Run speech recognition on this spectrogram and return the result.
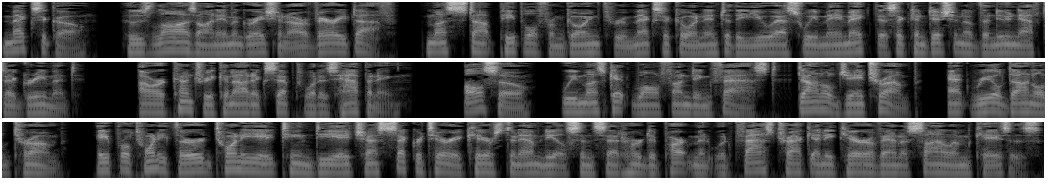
Mexico, whose laws on immigration are very tough, must stop people from going through Mexico and into the U.S. We may make this a condition of the new NAFTA agreement. Our country cannot accept what is happening. Also, we must get wall funding fast. Donald J. Trump, at Real Donald Trump, April 23, 2018 DHS Secretary Kirstjen M. Nielsen said her department would fast-track any caravan asylum cases.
